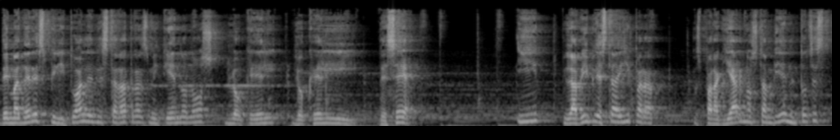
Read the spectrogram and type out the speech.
de manera espiritual Él estará transmitiéndonos lo que Él, lo que Él desea. Y la Biblia está ahí para, pues, para guiarnos también. Entonces,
